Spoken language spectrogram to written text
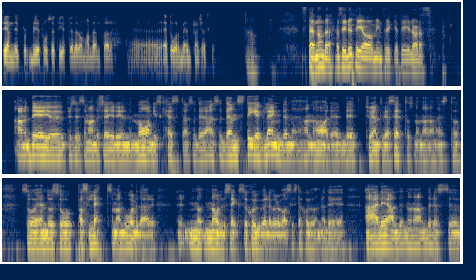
se om det blir positivt eller om han väntar eh, ett år med Francesco. Ja. Spännande. Vad säger du PA om intrycket i lördags? Ja, men det är ju precis som Anders säger, det är en magisk häst. Alltså, det, alltså den steglängden han har, det, det, tror jag inte vi har sett hos någon annan häst. Och så ändå så pass lätt som han går det där 06 och 7 eller vad det var sista 700. Det, nej, det är alldeles, någon alldeles eh,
